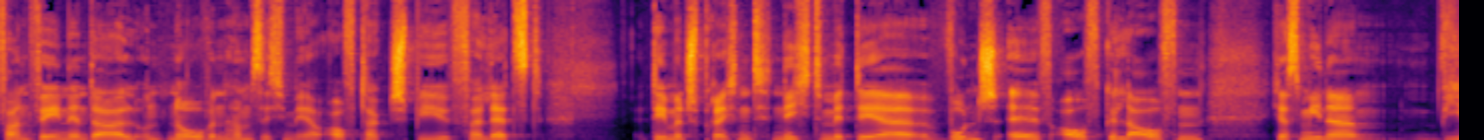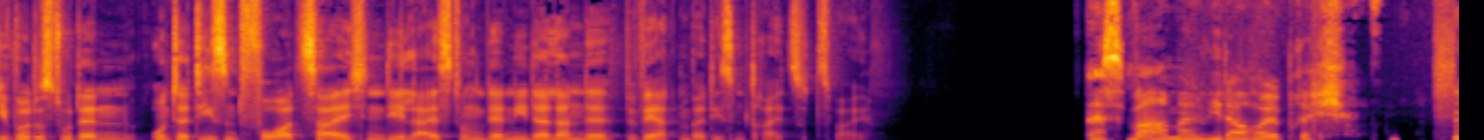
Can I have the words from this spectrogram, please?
Van Veenendaal und Noven haben sich im Auftaktspiel verletzt dementsprechend nicht mit der Wunschelf aufgelaufen. Jasmina, wie würdest du denn unter diesen Vorzeichen die Leistung der Niederlande bewerten bei diesem 3 zu 2? Es war mal wieder holprig.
